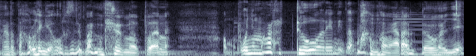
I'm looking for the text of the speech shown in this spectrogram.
Karena tahu lagi harus dipanggil apa nah. Punya marado hari ini tak marado aja.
